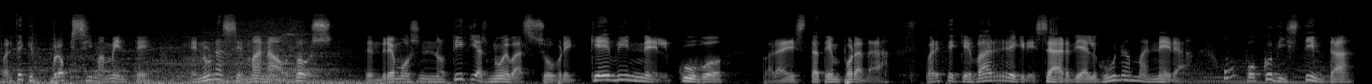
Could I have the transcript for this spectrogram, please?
parece que próximamente en una semana o dos tendremos noticias nuevas sobre Kevin el Cubo para esta temporada. Parece que va a regresar de alguna manera un poco distinta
